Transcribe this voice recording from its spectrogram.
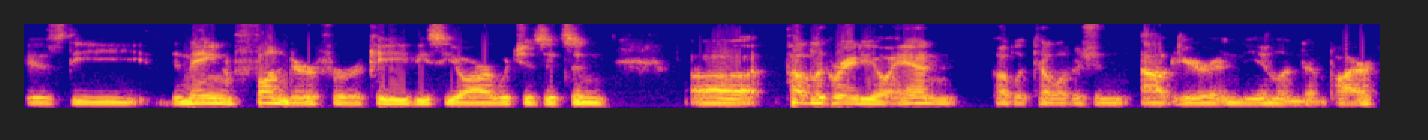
is the the main funder for KVCR, which is it's in uh, public radio and public television out here in the Inland Empire,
